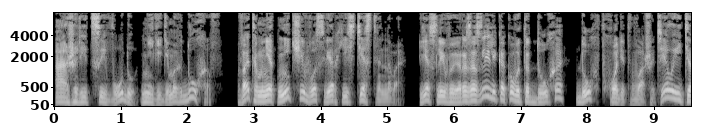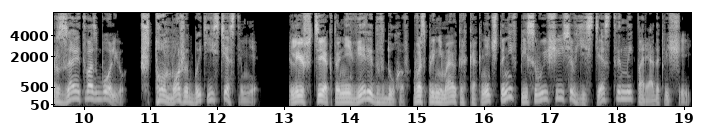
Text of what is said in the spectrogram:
а жрецы Вуду — невидимых духов. В этом нет ничего сверхъестественного. Если вы разозлили какого-то духа, дух входит в ваше тело и терзает вас болью. Что может быть естественнее? Лишь те, кто не верит в духов, воспринимают их как нечто, не вписывающееся в естественный порядок вещей.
